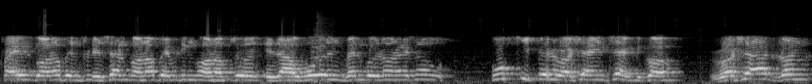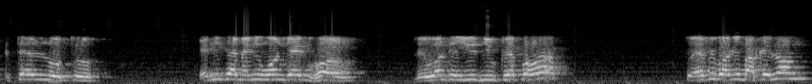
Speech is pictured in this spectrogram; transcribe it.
price gone up, inflation gone up, everything gone up. So is a world event going on right now. Who keeping Russia in check? Because Russia don't tell no to. Anytime anyone get involved, they want to use nuclear power. So everybody backing on.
